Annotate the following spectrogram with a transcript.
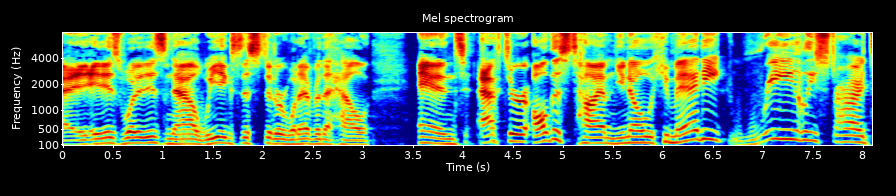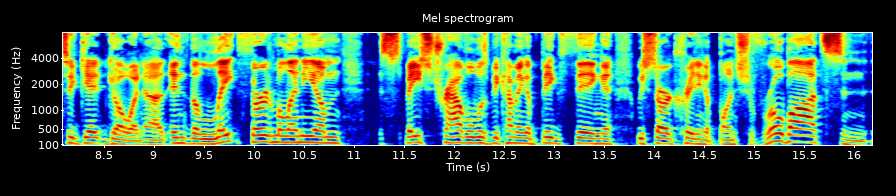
Uh, It is what it is now. We existed or whatever the hell. And after all this time, you know, humanity really started to get going. Uh, in the late third millennium, space travel was becoming a big thing. We started creating a bunch of robots and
